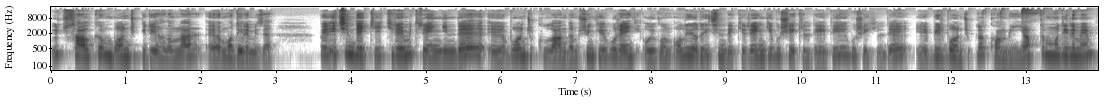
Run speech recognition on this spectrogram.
3 salkım boncuk gidiyor hanımlar e, modelimize. Bir içindeki kiremit renginde e, boncuk kullandım. Çünkü bu renk uygun oluyordu. İçindeki rengi bu şekildeydi. Bu şekilde e, bir boncukla kombin yaptım modelimi.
